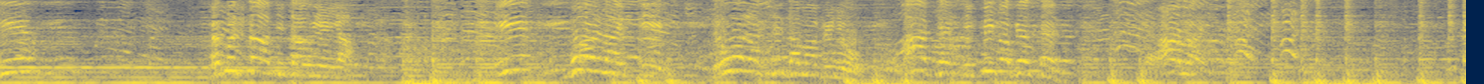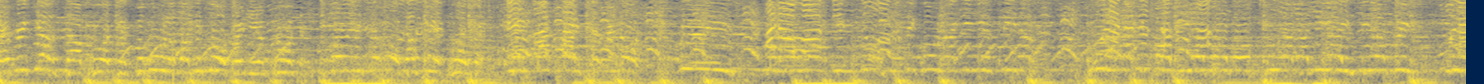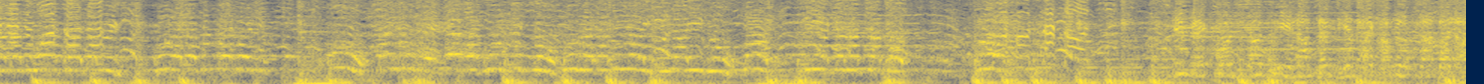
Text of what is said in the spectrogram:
Here. going to start it away, yeah. Here. More life team. The whole of Chisholm Avenue. Authentic. Pick up yourself. Alright. Every girl start protest. But who about this open here protest? Shut up,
